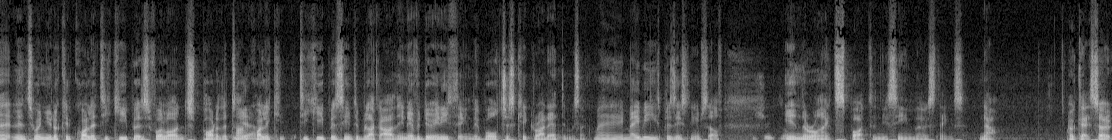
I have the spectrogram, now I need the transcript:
And it's when you look at quality keepers for a large part of the time, Yeah. quality keepers seem to be like, oh, they never do anything. The ball just kicked right at them. It's like, man, maybe he's positioning himself in the right spot, and you're seeing those things. Now, okay, so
